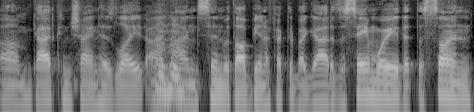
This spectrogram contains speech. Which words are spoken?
um, God can shine His light on, Mm-hmm. on sin without being affected by God, is the same way that the sun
